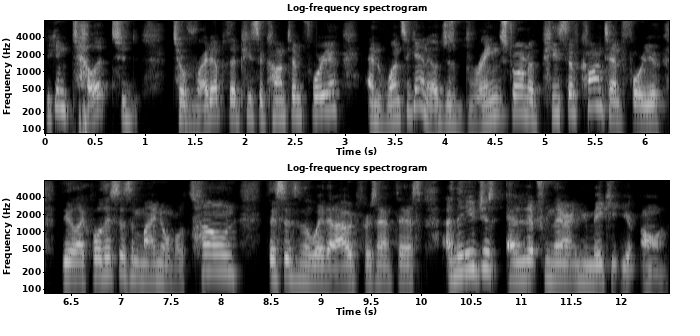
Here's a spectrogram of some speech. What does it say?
you can tell it to to write up the piece of content for you. And once again, it'll just brainstorm a piece of content for you. You're like, well, this isn't my normal tone. This isn't the way that I would present this. And then you just edit it from there and you make it your own.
